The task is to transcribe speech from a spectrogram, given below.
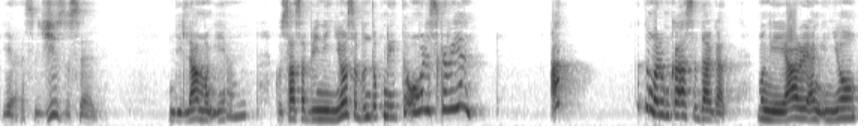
Yes, Jesus said, hindi lamang iyan. Kung sasabihin ninyo sa bundok na ito, umalis ka riyan. At, at tumalong ka sa dagat, mangyayari ang inyong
